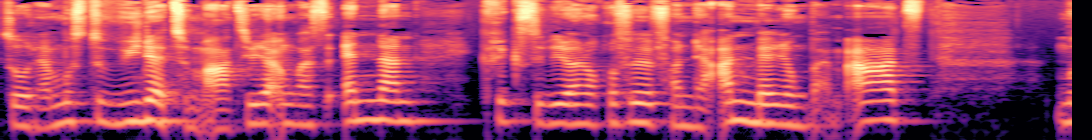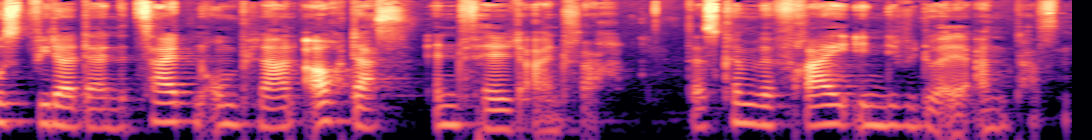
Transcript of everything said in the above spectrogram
So, dann musst du wieder zum Arzt, wieder irgendwas ändern, kriegst du wieder einen Rüffel von der Anmeldung beim Arzt, musst wieder deine Zeiten umplanen. Auch das entfällt einfach. Das können wir frei individuell anpassen.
